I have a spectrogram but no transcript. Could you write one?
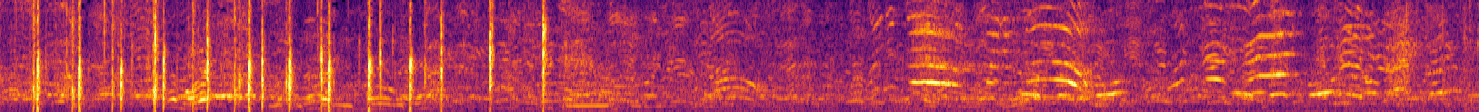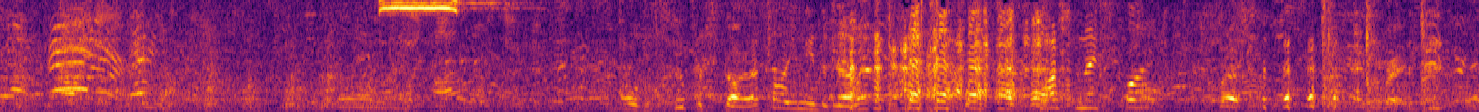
That works. What's the second play of the day? Second, you know. That's all you need to know. Watch the next play. Freshman.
